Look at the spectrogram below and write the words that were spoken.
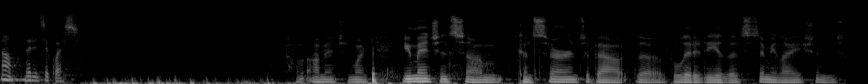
Oh, there is a question. I'll, mention one. You mentioned some concerns about the validity of the simulations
